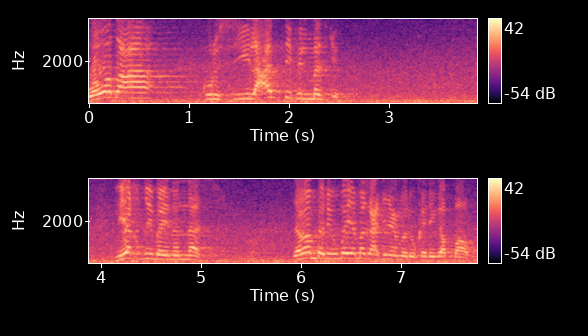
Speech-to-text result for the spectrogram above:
ووضع كرسي العبد في المسجد. ليقضي بين الناس. زمان بني أمية ما قاعدين يعملوا كده قبابه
